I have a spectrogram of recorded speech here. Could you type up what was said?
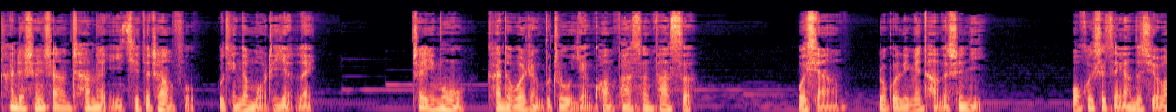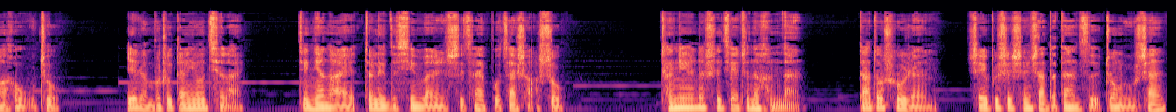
看着身上插满仪器的丈夫，不停地抹着眼泪。这一幕看得我忍不住眼眶发酸发涩。我想。如果里面躺的是你，我会是怎样的绝望和无助？也忍不住担忧起来。近年来，这类的新闻实在不在少数。成年人的世界真的很难，大多数人谁不是身上的担子重如山，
